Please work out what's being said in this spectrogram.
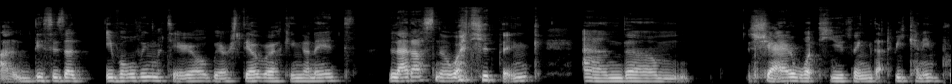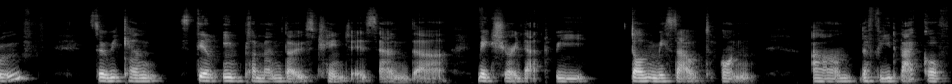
uh, this is an evolving material, we are still working on it. Let us know what you think, and um, share what you think that we can improve, so we can still implement those changes and uh, make sure that we don't miss out on um, the feedback of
